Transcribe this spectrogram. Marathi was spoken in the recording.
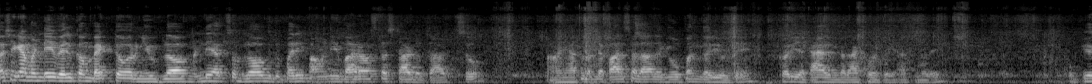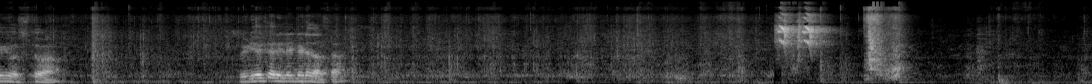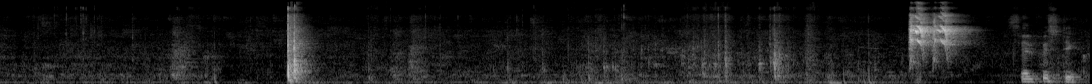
कसे काय म्हणजे welcome back to our new blog म्हणजे आजचा ब्लॉग दुपारी पावणे बारा वाजता स्टार्ट होता आजचो. आणि आता आपल्या पार्सल की ओपन करी होते. करूया काय तुमका दाखवते आतमध्ये. उपयोगी वस्तू हा. व्हिडिओच्या रिलेटेडच असा सेल्फी स्टिक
